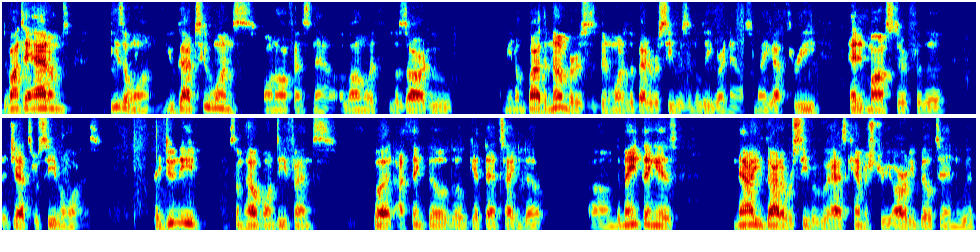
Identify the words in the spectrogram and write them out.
Davante Adams, he's a one. You got two ones on offense now, along with Lazard, who, I mean, um, by the numbers, has been one of the better receivers in the league right now. So now you got three headed monster for the the Jets receiving wise. They do need some help on defense, but I think they'll they'll get that tightened up. Um, the main thing is now you got a receiver who has chemistry already built in with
